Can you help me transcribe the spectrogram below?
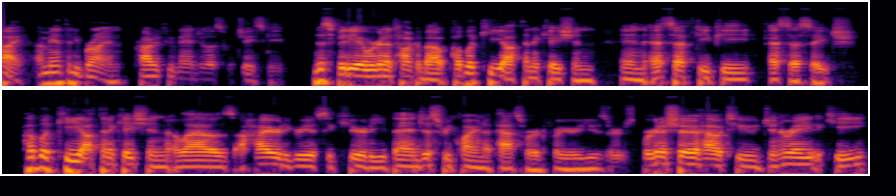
Hi, I'm Anthony Bryan, Product Evangelist with Jscape. In this video, we're going to talk about public key authentication in SFTP SSH. Public key authentication allows a higher degree of security than just requiring a password for your users. We're going to show how to generate a key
